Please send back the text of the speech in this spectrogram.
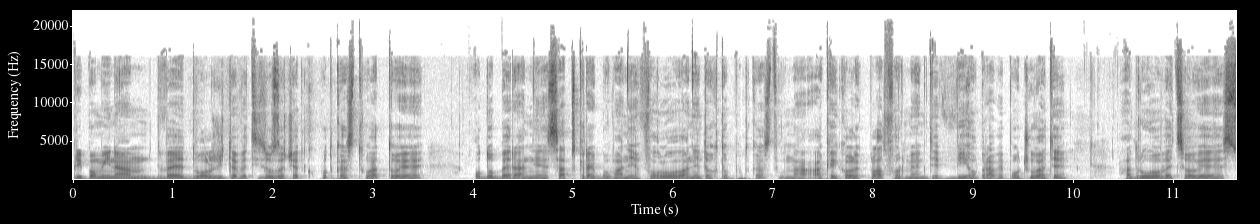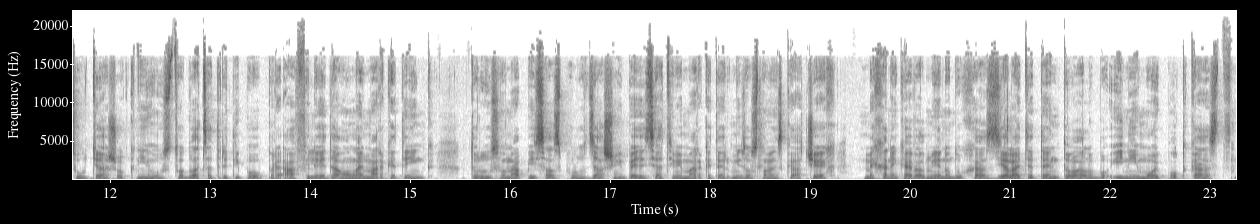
Pripomínam dve dôležité veci zo začiatku podcastu a to je odoberanie, subscribovanie, followovanie tohto podcastu na akejkoľvek platforme, kde vy ho práve počúvate. A druhou vecou je súťaž o knihu 123 typov pre affiliate a online marketing, ktorú som napísal spolu s ďalšími 50 marketérmi zo Slovenska a Čech. Mechanika je veľmi jednoduchá, zdieľajte tento alebo iný môj podcast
